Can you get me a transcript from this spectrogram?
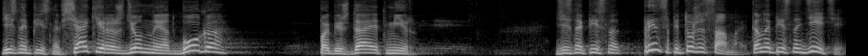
Здесь написано, «Всякий, рожденный от Бога, побеждает мир». Здесь написано, в принципе, то же самое. Там написано «дети».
